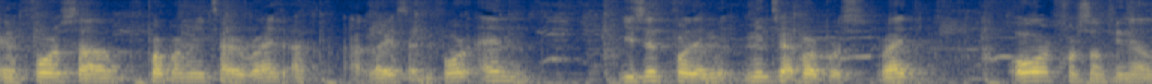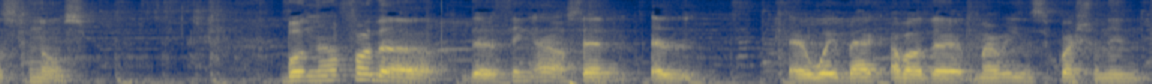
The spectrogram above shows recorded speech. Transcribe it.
enforce a proper military right, uh, like I said before, and use it for the military purpose, right, or for something else. Who knows? But now for the the thing I said uh, way back about the Marines questioning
